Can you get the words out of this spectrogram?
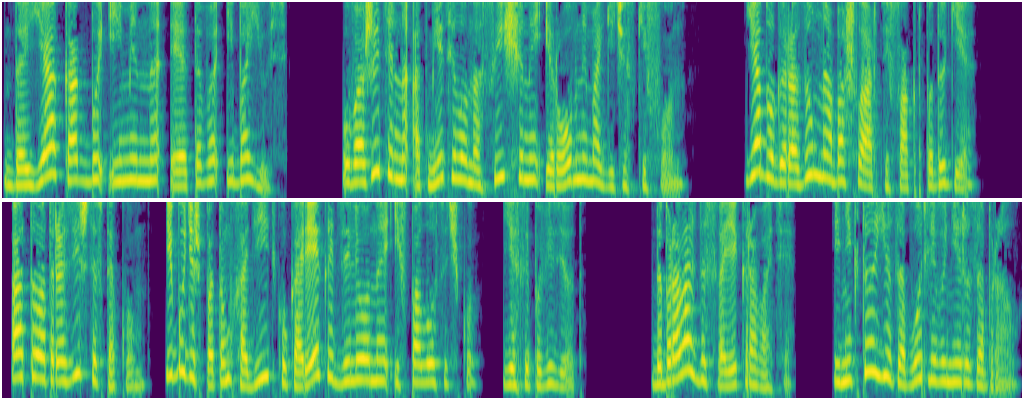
Да я как бы именно этого и боюсь. Уважительно отметила насыщенный и ровный магический фон. Я благоразумно обошла артефакт по дуге. А то отразишься в таком, и будешь потом ходить, кукарекать зеленое и в полосочку, если повезет. Добралась до своей кровати. И никто ее заботливо не разобрал,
